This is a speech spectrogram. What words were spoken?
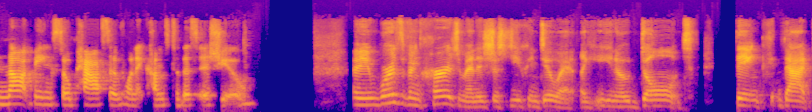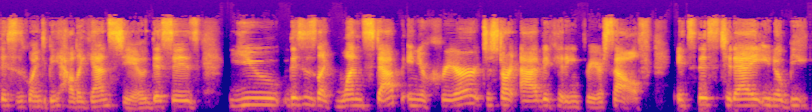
not being so passive when it comes to this issue? I mean, words of encouragement is just you can do it. Like, you know, don't think that this is going to be held against you. This is you this is like one step in your career to start advocating for yourself. It's this today you know be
